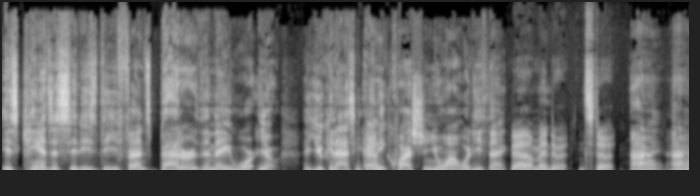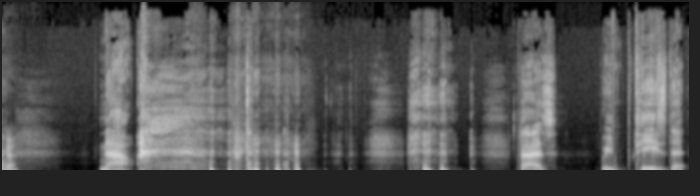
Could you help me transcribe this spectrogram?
is Kansas City's defense better than they were? You know, you can ask any question you want. What do you think? Yeah, I'm into it. Let's do it. All right. All right. Okay. Now, Fez, we teased it.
